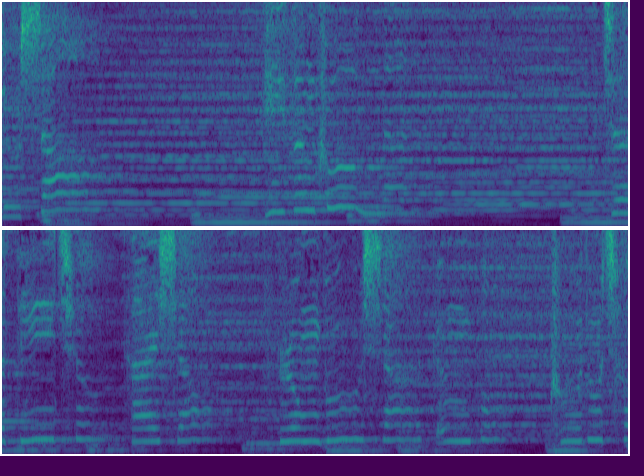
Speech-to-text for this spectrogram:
就少一份苦难，这地球太小，容不下更多苦独愁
